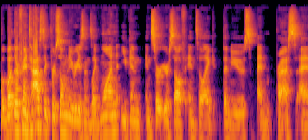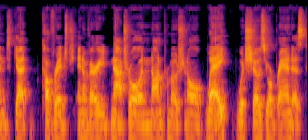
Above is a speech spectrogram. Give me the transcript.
But, but they're fantastic for so many reasons. Like, one, you can insert yourself into like the news and press and get coverage in a very natural and non promotional way, which shows your brand as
